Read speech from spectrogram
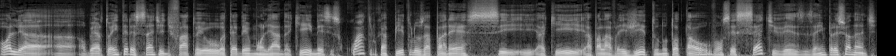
Olha, Alberto, é interessante de fato. Eu até dei uma olhada aqui. Nesses quatro capítulos aparece aqui a palavra Egito. No total vão ser sete vezes. É impressionante.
